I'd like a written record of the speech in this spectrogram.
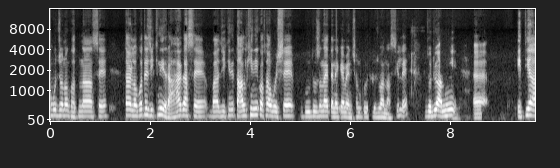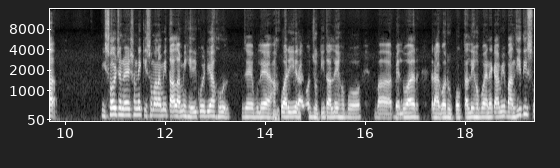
আমোদজনক ঘটনা আছে। তাৰ লগতে যিখিনি ৰাগ আছে বা যিখিনি তালখিনি কথা অৱশ্যে গুৰু দুজনাই তেনেকে মেনশ্যন কৰি থৈ যোৱা নাছিলে। যদিও আমি এতিয়া পিছৰ জেনেৰেশ্যনে কিছুমান আমি তাল আমি হেৰি কৰি দিয়া হ'ল যে বোলে আখুৱাৰী ৰাগত জ্যোতি তালেই হ'ব বা বেলুৱাৰ ৰাগত ৰূপক তালেই হ'ব এনেকে আমি বান্ধি দিছো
